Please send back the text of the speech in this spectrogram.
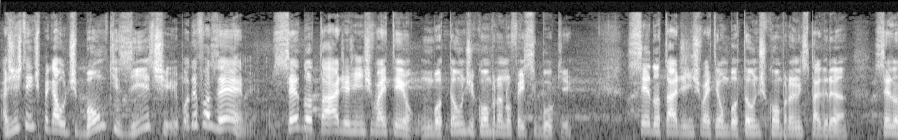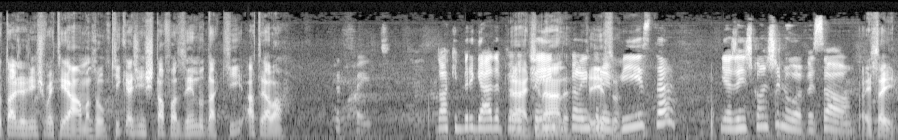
a gente tem que pegar o de bom que existe e poder fazer. Cedo ou tarde a gente vai ter um botão de compra no Facebook. Cedo ou tarde a gente vai ter um botão de compra no Instagram. Cedo ou tarde a gente vai ter a Amazon. O que, que a gente está fazendo daqui até lá? Perfeito. Doc, obrigada pelo ah, tempo, nada. pela entrevista. E a gente continua, pessoal. É isso aí.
